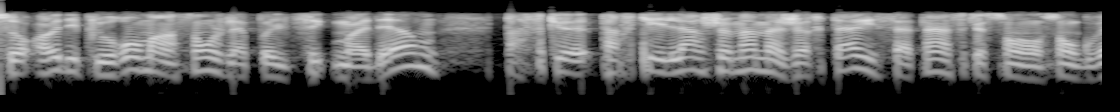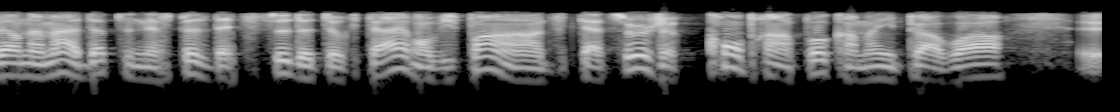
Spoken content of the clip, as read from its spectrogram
sur un des plus gros mensonges de la politique moderne, parce que parce qu'il est largement majoritaire, il s'attend à ce que son, son gouvernement adopte une espèce d'attitude autoritaire. On vit pas en dictature. Je comprends pas comment il peut avoir euh,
